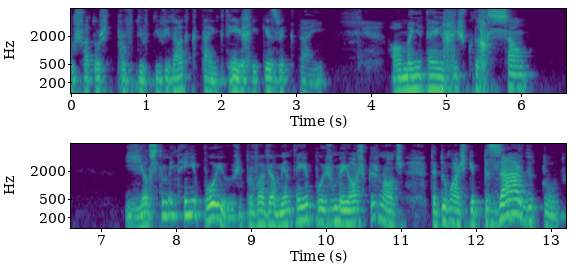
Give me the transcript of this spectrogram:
os fatores de produtividade que tem, que tem a riqueza que tem, a Alemanha tem risco de recessão. E eles também têm apoios, e provavelmente têm apoios maiores que os nossos. Portanto, eu acho que apesar de tudo,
